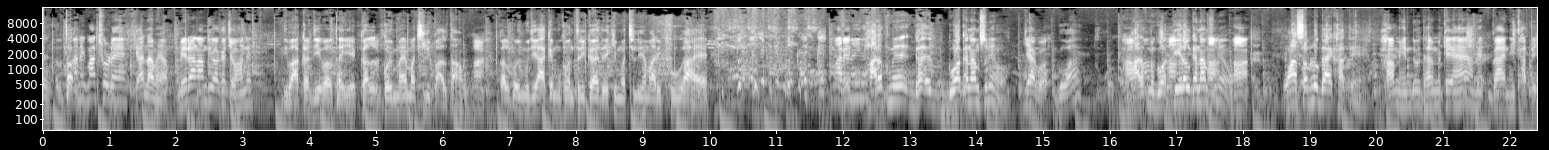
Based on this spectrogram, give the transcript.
तो आने की बात छोड़ रहे हैं। क्या नाम है आपका? मेरा नाम दिवाकर चौहान है। दिवाकर जी बताइए कल कोई मैं मछली पालता हूँ। हाँ। कल कोई मुझे आके मुख्यमंत्री कह दे कि मछली हमारी फूगा है। हमारे भारत में गोवा का नाम सुने हो? क्या हुआ गोवा? हाँ, भारत में गोवा हाँ, केरल का नाम हाँ, सुने हो? हाँ। वहाँ सब लोग गाय खाते हैं। हम हिंदू धर्म के हैं हमें गाय नहीं खाते।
